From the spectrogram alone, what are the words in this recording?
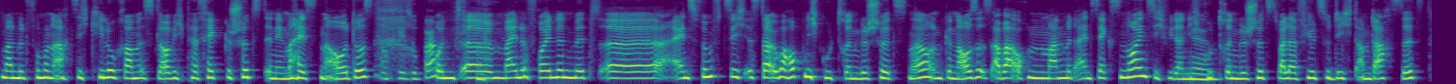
Mann mit 85 Kilogramm ist, glaube ich, perfekt geschützt in den meisten Autos. Okay, super. Und äh, meine Freundin mit äh, 1,50 ist da überhaupt nicht gut drin geschützt. Ne? Und genauso ist aber auch ein Mann mit 1,96 wieder nicht ja. gut drin geschützt, weil er viel zu dicht am Dach sitzt.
